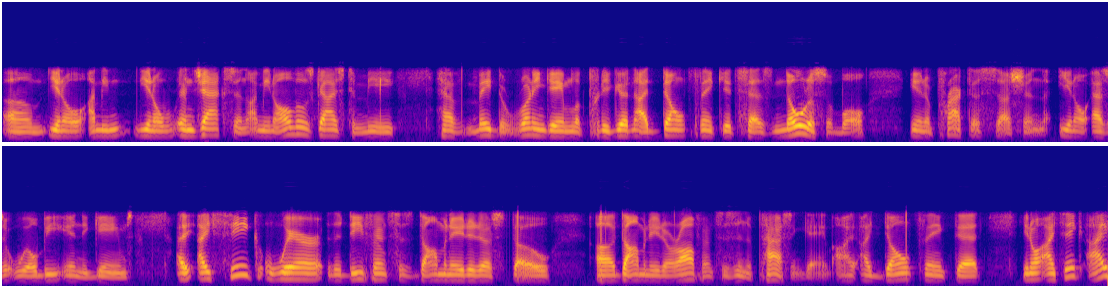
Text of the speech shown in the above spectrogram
Um, you know, I mean, you know, and Jackson. I mean, all those guys to me have made the running game look pretty good, and I don't think it's as noticeable in a practice session, you know, as it will be in the games. I, I think where the defense has dominated us, though, uh, dominated our offense is in the passing game. I, I don't think that, you know, I think I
